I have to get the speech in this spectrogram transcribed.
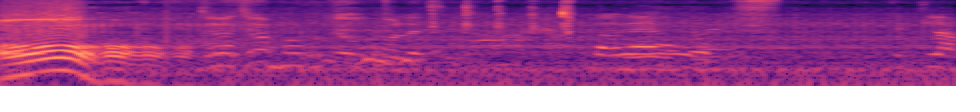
ઓહો હો હો જો જો મોઢું કેવું બોલે છે કેટલા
